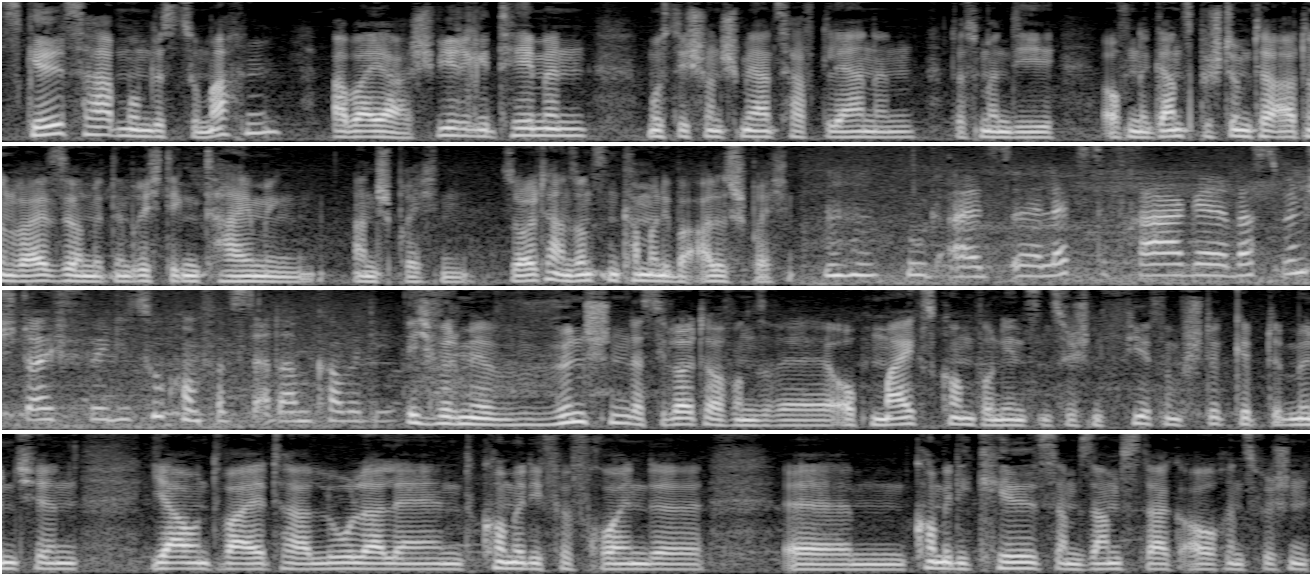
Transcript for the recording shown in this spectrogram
Skills haben, um das zu machen. Aber ja, schwierige Themen musste ich schon schmerzhaft lernen, dass man die auf eine ganz bestimmte Art und Weise und mit dem richtigen Timing ansprechen sollte. Ansonsten kann man über alles sprechen. Mhm. Gut, als äh, letzte Frage, was wünscht euch für die Zukunft? Zukunft von Stand-Up Comedy? Ich würde mir wünschen, dass die Leute auf unsere Open Mics kommen, von denen es inzwischen vier, fünf Stück gibt in München. Ja und weiter, Lola Land, Comedy für Freunde, ähm, Comedy Kills am Samstag auch inzwischen.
